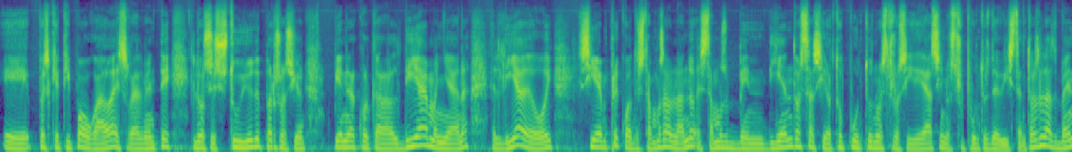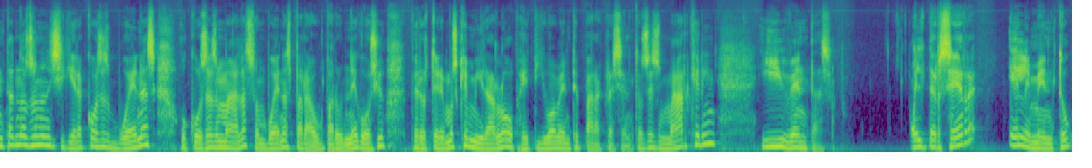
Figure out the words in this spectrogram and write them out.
eh, pues qué tipo de abogado es. Realmente los estudios de persuasión vienen a colocar al día de mañana, el día de hoy, siempre cuando estamos hablando, estamos vendiendo hasta cierto punto nuestras ideas y nuestros puntos de vista. Entonces las ventas no son ni siquiera cosas buenas o cosas malas, son buenas para un, para un negocio, pero tenemos que mirarlo objetivamente para crecer. Entonces marketing y ventas. El tercer elemento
